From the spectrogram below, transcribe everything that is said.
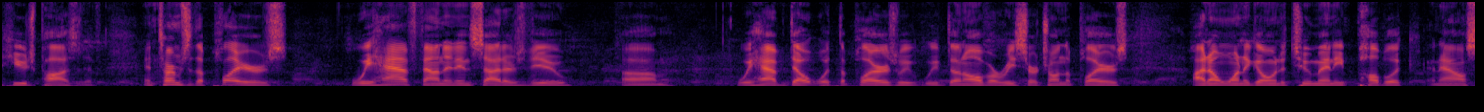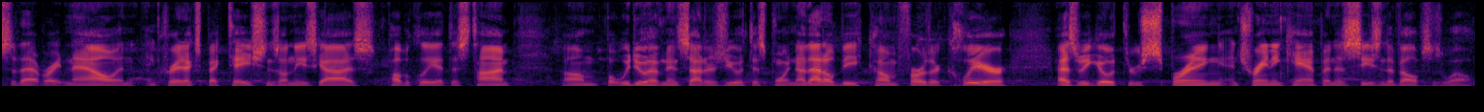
a huge positive. In terms of the players, we have found an insider's view. Um, we have dealt with the players. We've, we've done all of our research on the players. I don't want to go into too many public analysis of that right now and, and create expectations on these guys publicly at this time. Um, but we do have an insider's view at this point. Now that'll become further clear as we go through spring and training camp and as season develops as well.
